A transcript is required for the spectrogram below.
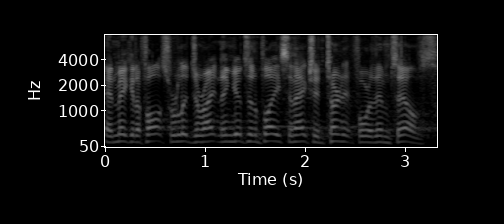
and make it a false religion, right? And then go to the place and actually turn it for themselves.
